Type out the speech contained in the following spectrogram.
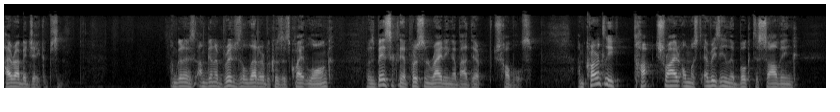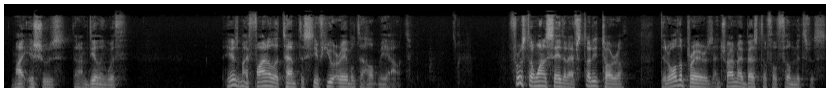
Hi, Rabbi Jacobson. I'm going to I'm to bridge the letter because it's quite long, but it's basically a person writing about their troubles. I'm currently ta- tried almost everything in the book to solving my issues that I'm dealing with. Here's my final attempt to see if you are able to help me out. First, I want to say that I've studied Torah, did all the prayers, and tried my best to fulfill mitzvahs.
